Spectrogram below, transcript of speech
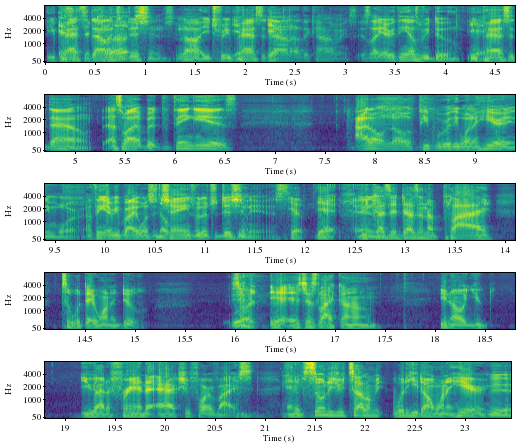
You is pass it, it down clubs? like traditions. No, you, you yeah, pass it yeah. down to other comics. It's like everything else we do. You yeah. pass it down. That's why. But the thing is, I don't know if people really want to hear it anymore. I think everybody wants to nope. change what the tradition yep. is. Yep. Yeah. And because it doesn't apply to what they want to do. So yeah. yeah, it's just like um, you know, you you got a friend that asks you for advice. And as soon as you tell him what he don't want to hear, yeah.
